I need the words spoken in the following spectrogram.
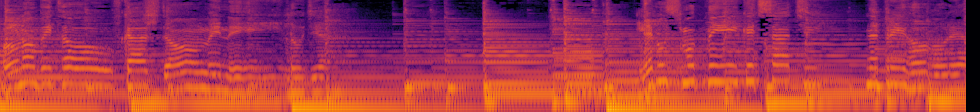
Plno bytov v každom iný ľudia. Nebuď smutný, keď sa ti neprihovoria.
